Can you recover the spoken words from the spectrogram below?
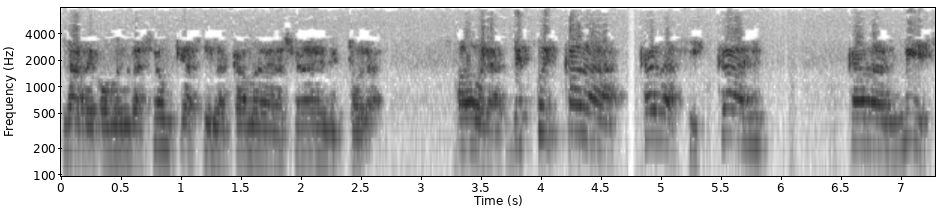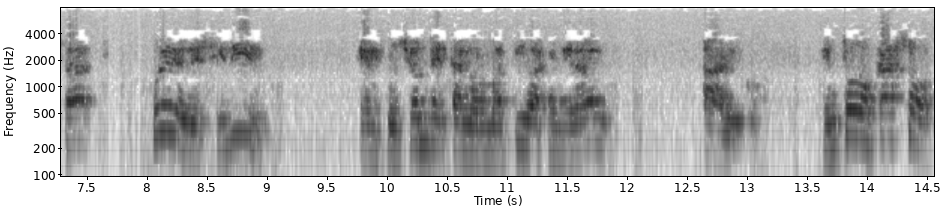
la recomendación que hace la Cámara Nacional Electoral. Ahora, después cada, cada fiscal, cada mesa puede decidir en función de esta normativa general algo. En todo caso,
